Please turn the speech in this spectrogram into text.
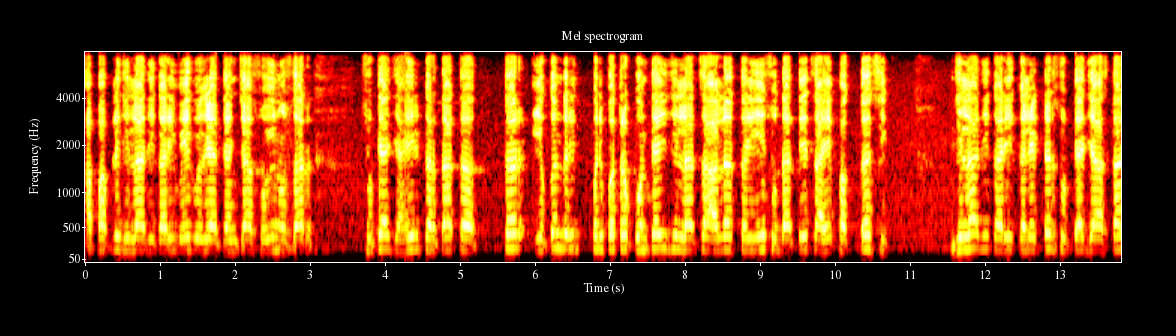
आपापले जिल्हाधिकारी वेगवेगळ्या त्यांच्या सोयीनुसार सुट्ट्या जाहीर करतात. तर एकंदरीत परिपत्रक कोणत्याही जिल्ह्याचं आलं तरीही सुद्धा तेच आहे. फक्त जिल्हाधिकारी कलेक्टर सुट्ट्या ज्या असतात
